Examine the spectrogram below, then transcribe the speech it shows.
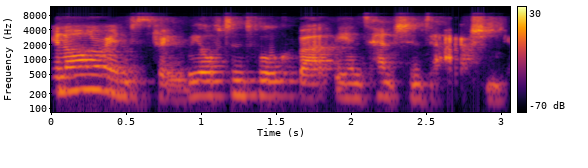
In our industry, we often talk about the intention to action gap.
